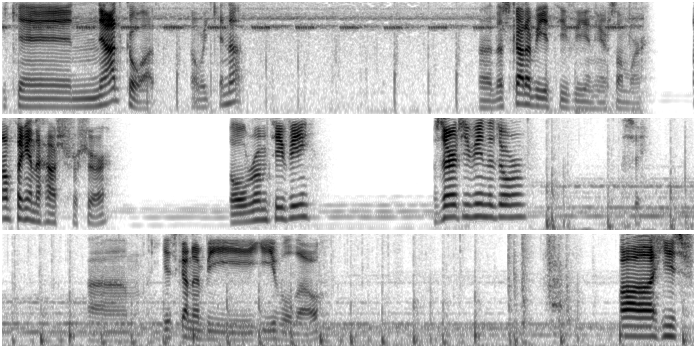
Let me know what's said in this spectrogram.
We cannot go up. No, we cannot. Uh, there's got to be a TV in here somewhere. Something in the house for sure. Doll room TV? Is there a TV in the door room? Let's see. Um, he's gonna be evil though. Uh, he's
